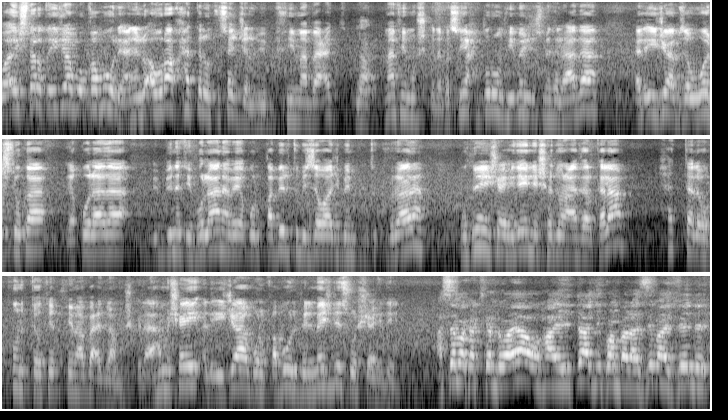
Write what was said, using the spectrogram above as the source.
ويشترط ايجاب وقبول يعني الاوراق حتى لو تسجل فيما بعد نعم. ما في مشكله بس يحضرون في مجلس مثل هذا الايجاب زوجتك يقول هذا بابنتي فلانه فيقول قبلت بالزواج بابنتك فلانه واثنين شاهدين يشهدون على هذا الكلام حتى لو يكون التوثيق فيما بعد لا مشكله اهم شيء الايجاب والقبول في المجلس والشاهدين Asema katika ndoa yao haihitaji kwamba lazima ziende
